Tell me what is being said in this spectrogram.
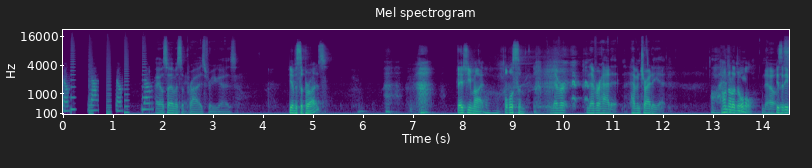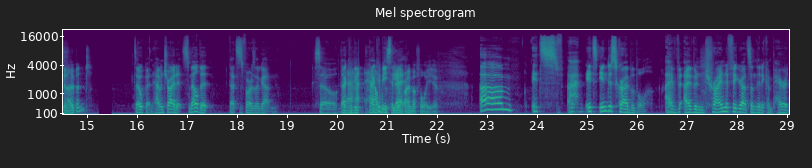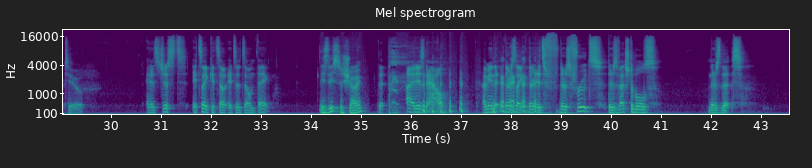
I also have a surprise for you guys. You have a surprise? Vegemite. Awesome. Never, never had it. Haven't tried it yet. Oh, not at all. No, Is it even opened? It's open. Haven't tried it. Smelled it. That's as far as I've gotten. So that Now, could be h- how that could be was today. the aroma for you? Um, it's uh, it's indescribable. I've I've been trying to figure out something to compare it to, and it's just it's like it's a, it's its own thing. Is this a show? That uh, it is now. I mean, there's like there it's there's fruits, there's vegetables, there's this.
